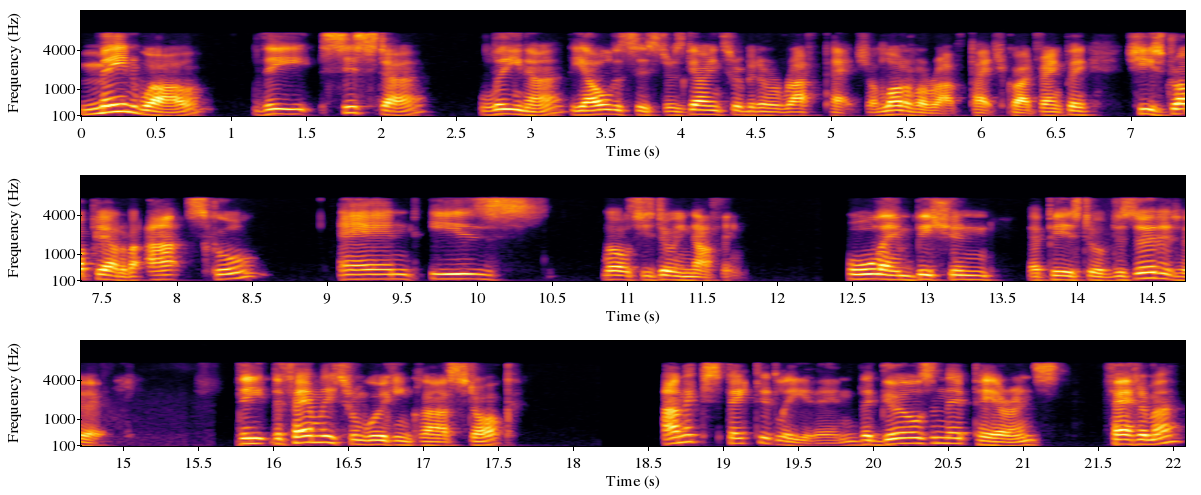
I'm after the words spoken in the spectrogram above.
Meanwhile, the sister, Lena, the older sister, is going through a bit of a rough patch, a lot of a rough patch, quite frankly. She's dropped out of art school and is, well, she's doing nothing. All ambition appears to have deserted her. The, the family's from working class stock. Unexpectedly, then the girls and their parents, Fatima,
